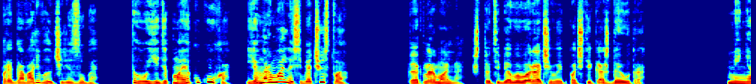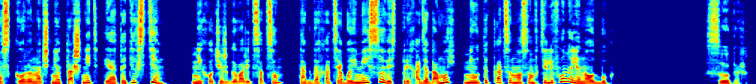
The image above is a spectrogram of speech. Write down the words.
Проговариваю через зубы. «То уедет моя кукуха. Я нормально себя чувствую». «Так нормально, что тебя выворачивает почти каждое утро». «Меня скоро начнет тошнить и от этих стен. Не хочешь говорить с отцом? Тогда хотя бы имей совесть, приходя домой, не утыкаться носом в телефон или ноутбук». «Супер.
